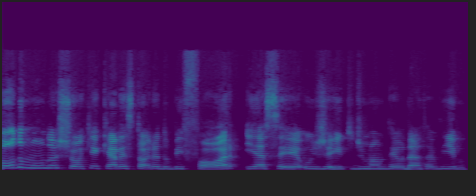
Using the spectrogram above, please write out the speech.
todo mundo achou que aquela história do Before ia ser o jeito de manter o Data vivo.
